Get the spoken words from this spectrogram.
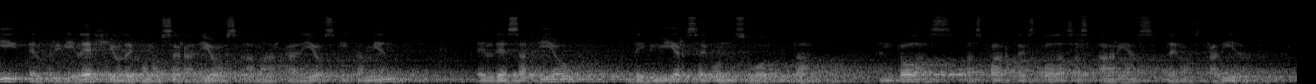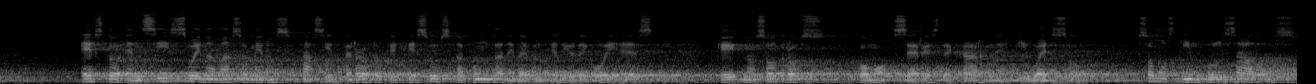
y el privilegio de conocer a Dios, amar a Dios y también el desafío de vivir según su voluntad en todas las partes, todas las áreas de nuestra vida. Esto en sí suena más o menos fácil, pero lo que Jesús apunta en el Evangelio de hoy es que nosotros, como seres de carne y hueso, somos impulsados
